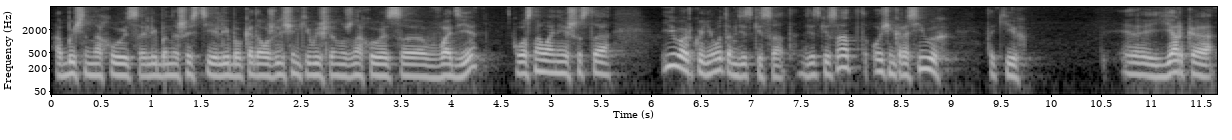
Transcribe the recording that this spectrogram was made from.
обычно находится либо на шесте, либо когда уже личинки вышли, он уже находится в воде у основания шеста, и вокруг него там детский сад. Детский сад очень красивых, таких э, ярко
